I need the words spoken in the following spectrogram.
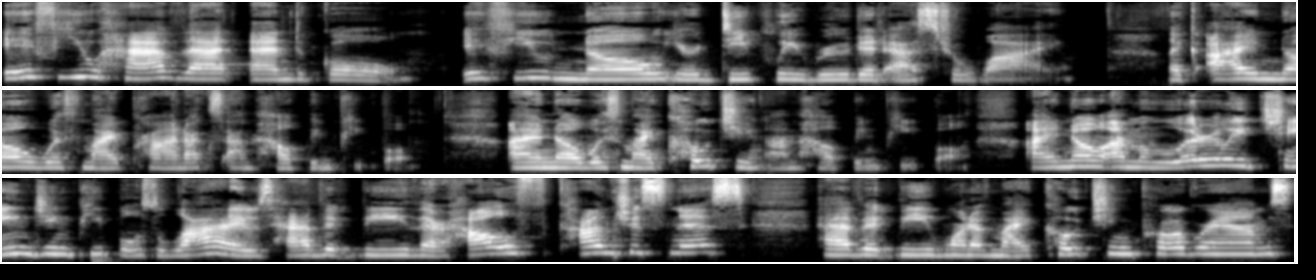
if you have that end goal, if you know you're deeply rooted as to why, like I know with my products, I'm helping people. I know with my coaching, I'm helping people. I know I'm literally changing people's lives, have it be their health consciousness, have it be one of my coaching programs.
